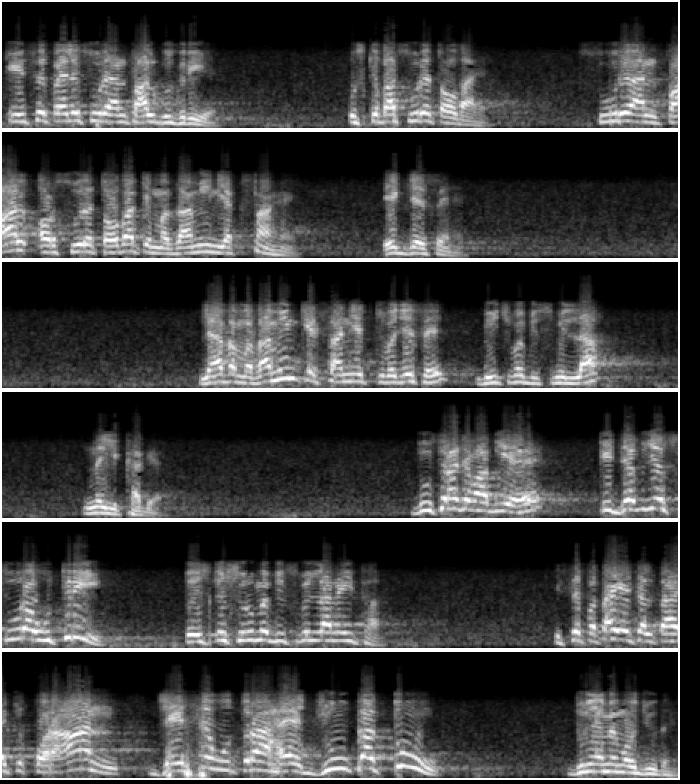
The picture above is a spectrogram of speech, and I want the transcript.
کہ اس سے پہلے سورہ انفال گزری ہے، اس کے بعد سورہ توبہ ہے۔ سورہ انفال اور سورہ توبہ کے مضامین یکساں ہیں، ایک جیسے ہیں۔ لہذا مضامین کی یکسانیت کی وجہ سے بیچ میں بسم اللہ نہیں لکھا گیا۔ دوسرا جواب یہ ہے کہ جب یہ سورہ اتری تو اس کے شروع میں بسم اللہ نہیں تھا۔ اس سے پتا یہ چلتا ہے کہ قرآن جیسے اترا ہے، جو کا تو دنیا میں موجود ہے،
